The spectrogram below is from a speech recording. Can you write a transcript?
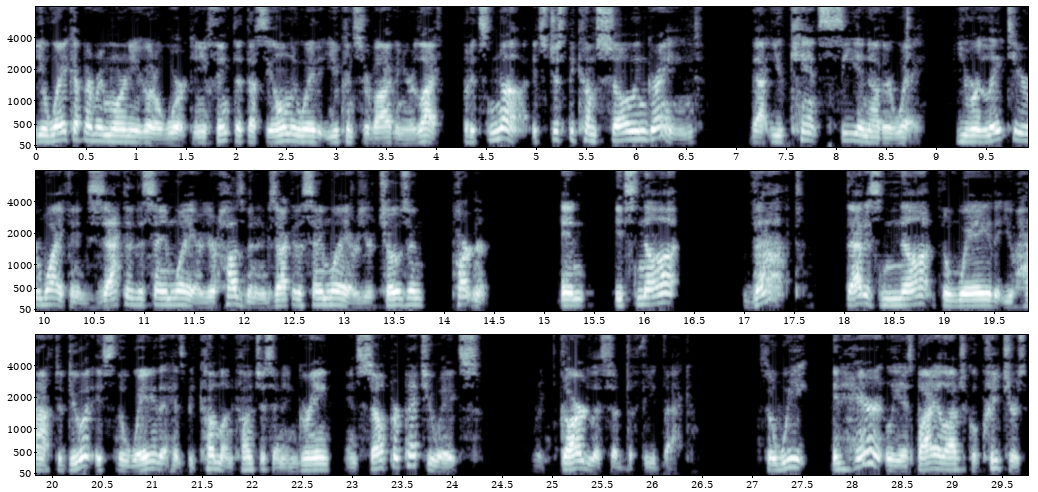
You wake up every morning, you go to work, and you think that that's the only way that you can survive in your life, but it's not. It's just become so ingrained that you can't see another way. You relate to your wife in exactly the same way, or your husband in exactly the same way, or your chosen partner. And it's not that. That is not the way that you have to do it. It's the way that has become unconscious and ingrained and self-perpetuates regardless of the feedback. So we inherently, as biological creatures,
